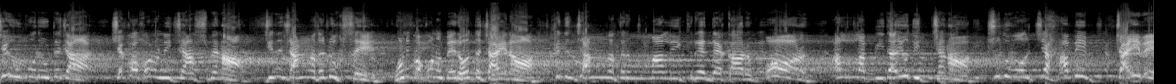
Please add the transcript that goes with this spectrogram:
যে উপরে উঠে যায়, সে কখনো নিচে আসবে না। যিনি জান্নাতে ঢুকছে, উনি কখনো বের হতে চায় না। কিন্তু জান্নাতের মালিক রে দেখার পর আল্লাহ বিদায়ও দিচ্ছে না। শুধু বলছে, হাবিব চাইবে,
